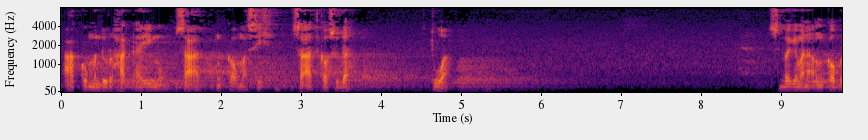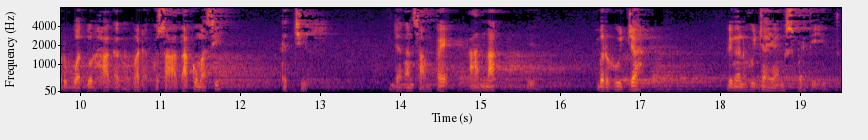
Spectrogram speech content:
Aku mendurhakaimu saat engkau masih saat kau sudah tua. Sebagaimana engkau berbuat durhaka kepadaku saat aku masih kecil. Jangan sampai anak berhujah dengan hujah yang seperti itu.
